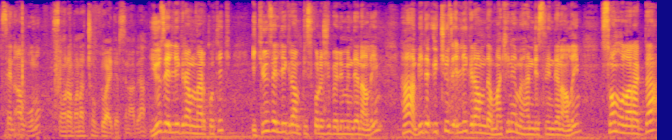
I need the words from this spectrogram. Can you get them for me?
Sen al bunu sonra bana çok dua edersin abi. ha. 150 gram narkotik, 250 gram psikoloji bölümünden alayım. Ha bir de 350 gram da makine mühendisliğinden alayım. Son olarak da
